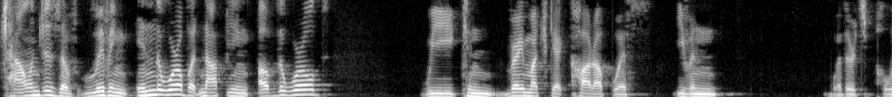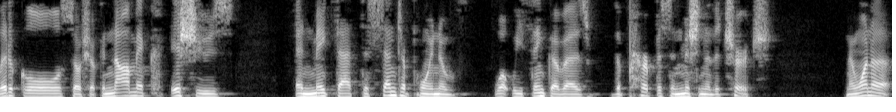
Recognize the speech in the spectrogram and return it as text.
challenges of living in the world, but not being of the world, we can very much get caught up with even whether it's political, socioeconomic issues and make that the center point of what we think of as the purpose and mission of the church. And I want to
